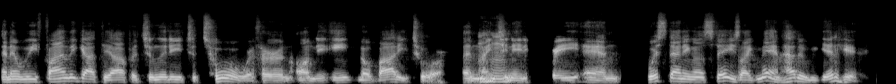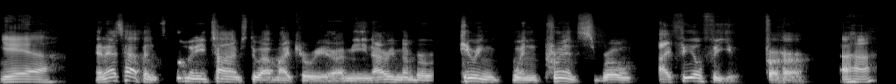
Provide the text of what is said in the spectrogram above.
and then we finally got the opportunity to tour with her on the Ain't Nobody tour in mm-hmm. 1983, and we're standing on stage like, man, how did we get here? Yeah. And that's happened so many times throughout my career. I mean, I remember hearing when Prince wrote I Feel For You for her. Uh huh.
